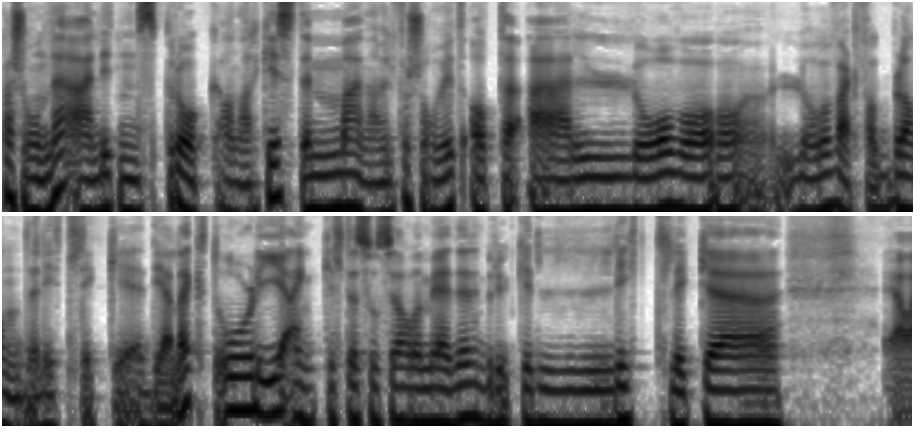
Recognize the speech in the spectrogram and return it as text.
personlig er en liten språkanarkist. Det mener jeg vel for så vidt at det er lov å, lov å hvert fall blande litt like dialektord i enkelte sosiale medier. Bruke litt like ja,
